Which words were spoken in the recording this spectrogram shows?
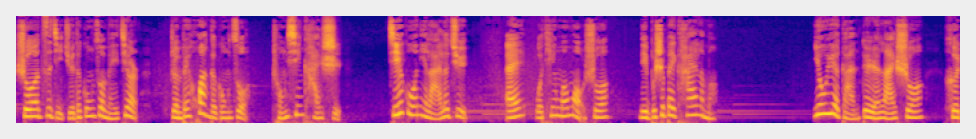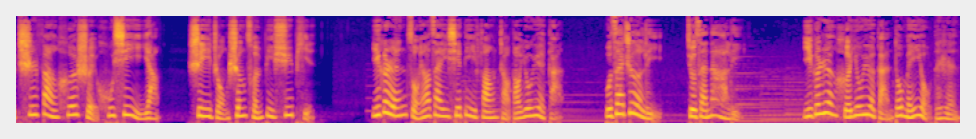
说自己觉得工作没劲儿，准备换个工作重新开始。结果你来了句：“哎，我听某某说，你不是被开了吗？”优越感对人来说和吃饭、喝水、呼吸一样，是一种生存必需品。一个人总要在一些地方找到优越感，不在这里就在那里。一个任何优越感都没有的人，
